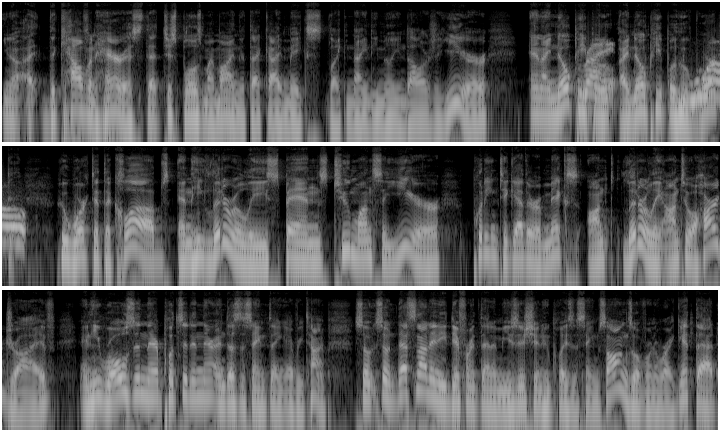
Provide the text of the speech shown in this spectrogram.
you know, I, the Calvin Harris that just blows my mind that that guy makes like ninety million dollars a year. And I know people, right. I know people who worked who worked at the clubs, and he literally spends two months a year putting together a mix on literally onto a hard drive, and he rolls in there, puts it in there, and does the same thing every time. So, so that's not any different than a musician who plays the same songs over and over. I get that,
